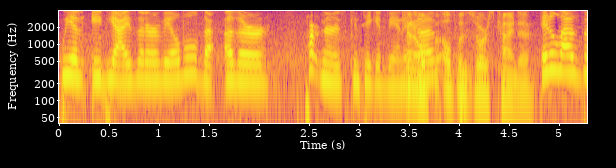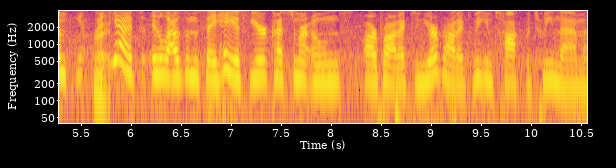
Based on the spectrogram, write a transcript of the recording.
We have APIs that are available that other partners can take advantage Kind of of. open source, kind of. It allows them, yeah, Right. yeah it's, it allows them to say, hey, if your customer owns our product and your product, we can talk between them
